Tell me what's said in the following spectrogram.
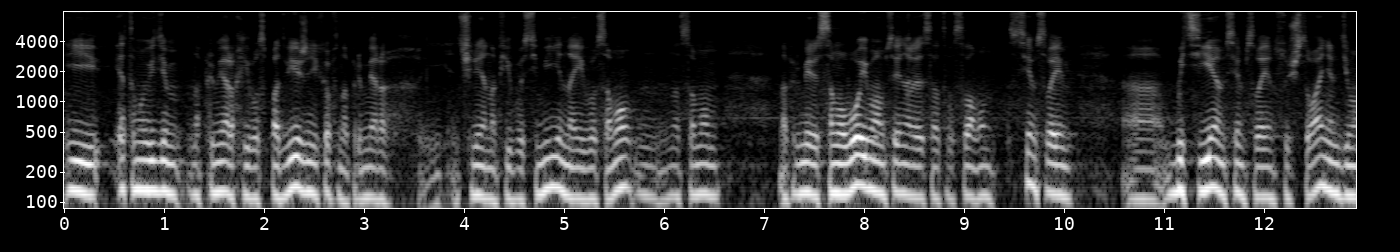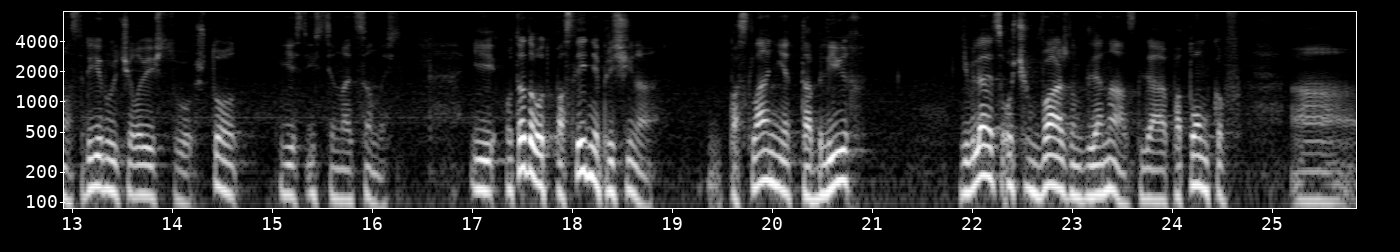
И это мы видим на примерах его сподвижников, на примерах членов его семьи, на его самом, на самом на примере самого имама Сейна, алейхиссалам, он всем своим э, бытием, всем своим существованием демонстрирует человечеству, что есть истинная ценность. И вот эта вот последняя причина, послание, таблих, является очень важным для нас, для потомков, э,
